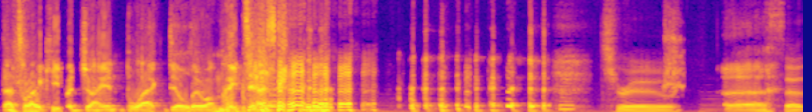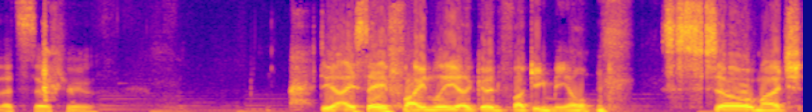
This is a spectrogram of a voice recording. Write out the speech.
that's why I keep a giant black dildo on my desk. true. uh, So that's so true. Dude, I say finally a good fucking meal so much.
